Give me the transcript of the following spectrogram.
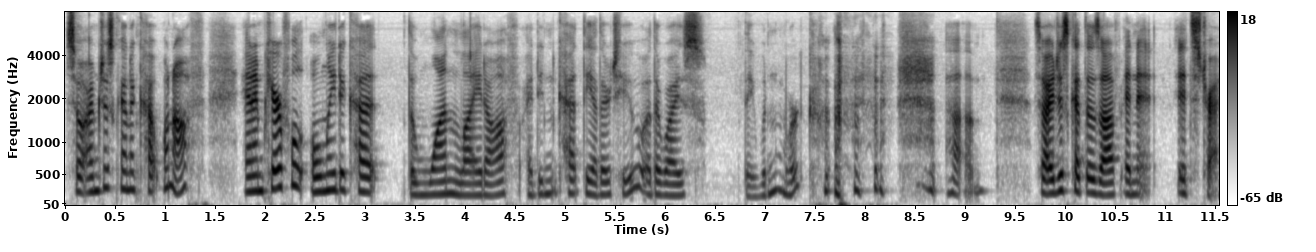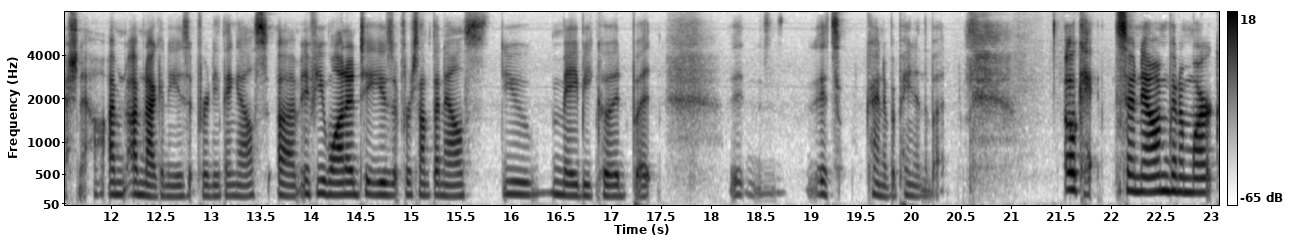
So I'm just going to cut one off. And I'm careful only to cut the one light off. I didn't cut the other two, otherwise they wouldn't work. um, so I just cut those off and it, it's trash now. I'm, I'm not going to use it for anything else. Um, if you wanted to use it for something else, you maybe could, but it, it's kind of a pain in the butt. Okay, so now I'm going to mark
